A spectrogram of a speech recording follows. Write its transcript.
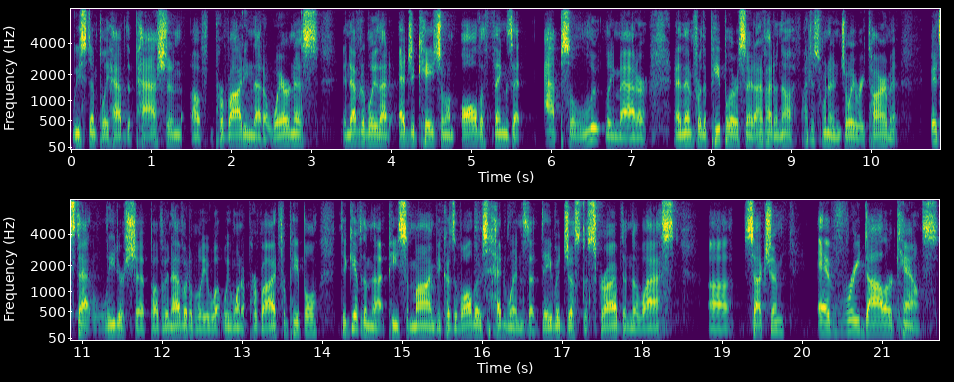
we simply have the passion of providing that awareness, inevitably, that education on all the things that absolutely matter. And then for the people that are saying, I've had enough, I just want to enjoy retirement. It's that leadership of inevitably what we want to provide for people to give them that peace of mind because of all those headwinds that David just described in the last uh, section. Every dollar counts.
